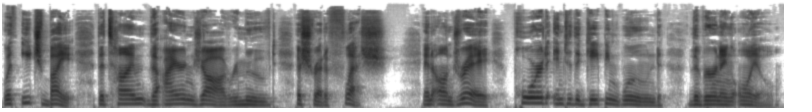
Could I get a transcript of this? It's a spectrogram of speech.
With each bite, the time the iron jaw removed a shred of flesh, and Andre poured into the gaping wound the burning oil,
